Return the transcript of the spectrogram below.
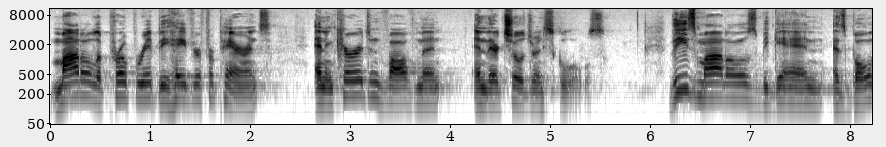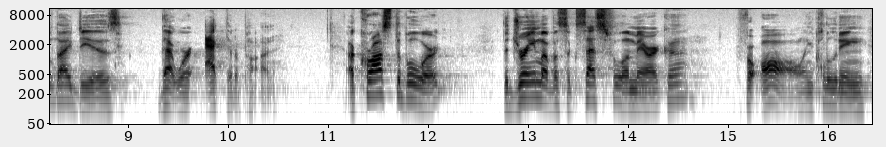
model appropriate behavior for parents, and encourage involvement in their children's schools. These models began as bold ideas that were acted upon. Across the board, the dream of a successful America for all, including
